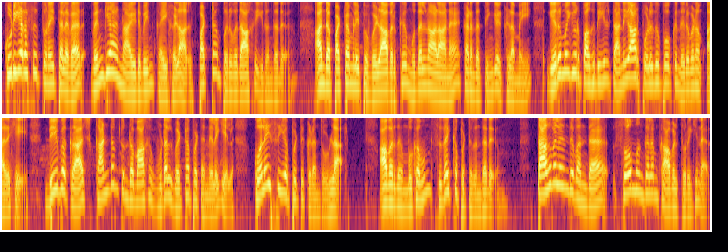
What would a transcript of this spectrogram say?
குடியரசு துணைத் தலைவர் வெங்கையா நாயுடுவின் கைகளால் பட்டம் பெறுவதாக இருந்தது. அந்த பட்டமளிப்பு விழாவிற்கு முதல் நாளான கடந்த திங்கட்கிழமை எருமையூர் பகுதியில் தனியார் பொழுதுபோக்கு நிறுவனம் அருகே தீபக்ராஜ் கண்டம் துண்டமாக உடல் வெட்டப்பட்ட நிலையில் கொலை செய்யப்பட்டு கிடந்துள்ளார். அவரது முகமும் சிதைக்கப்பட்டிருந்தது. தகவலறிந்து வந்த சோமங்கலம் காவல்துறையினர்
